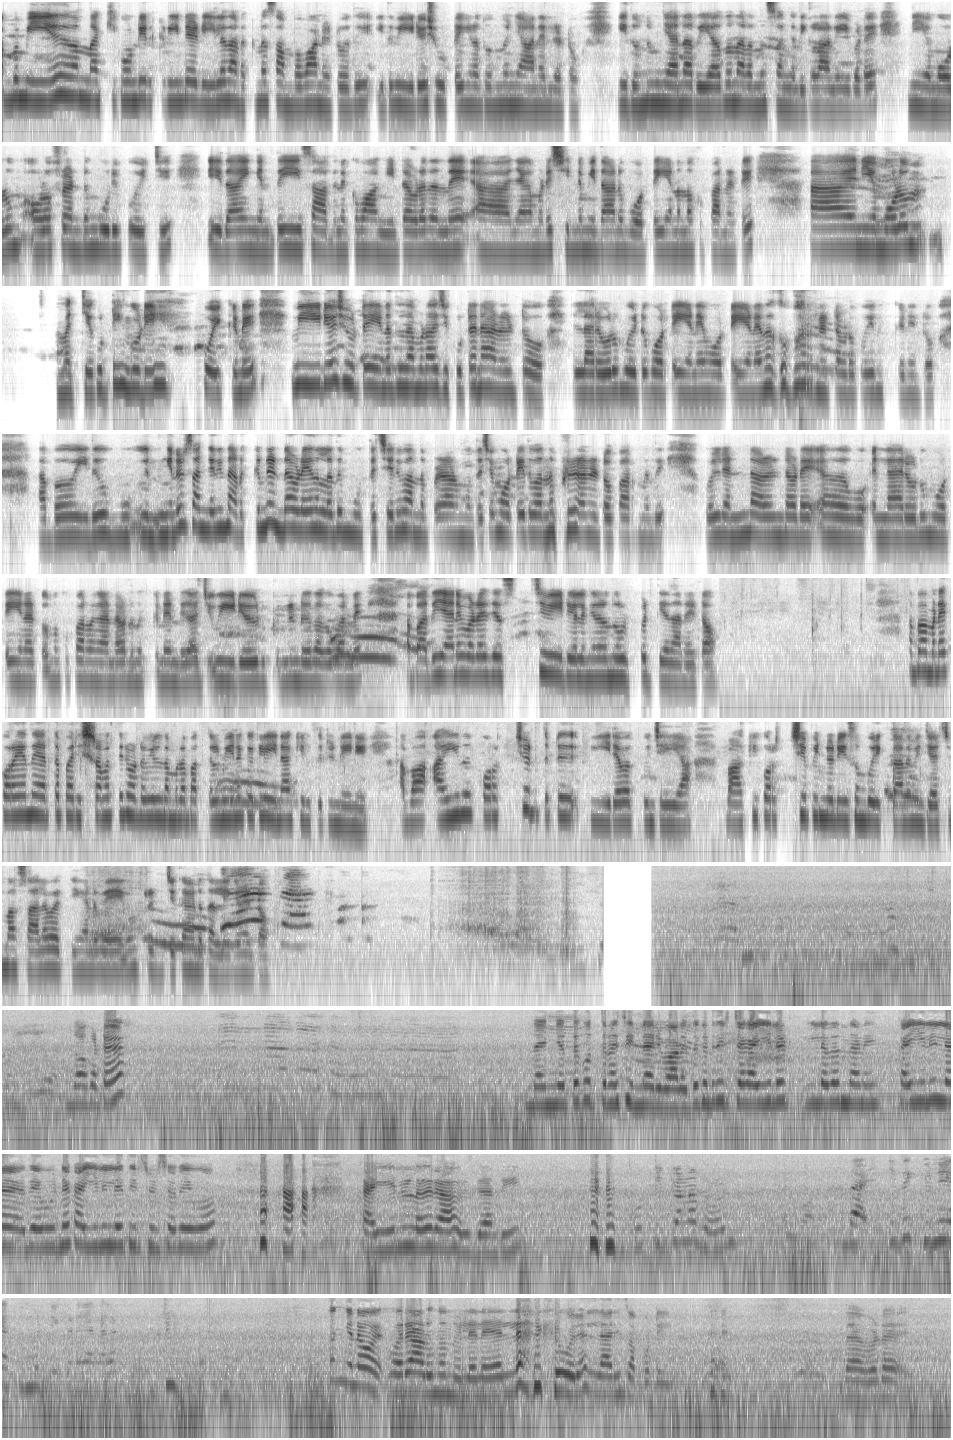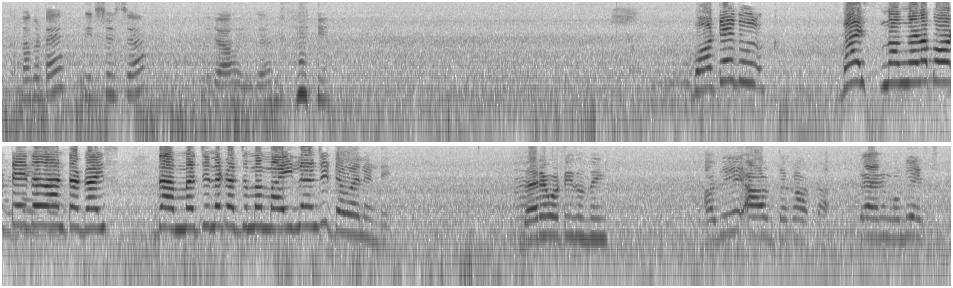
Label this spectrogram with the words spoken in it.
അപ്പം മീൻ നന്നാക്കിക്കൊണ്ടിരിക്കണീന്റെ ഇടയിൽ നടക്കുന്ന സംഭവമാണ് കേട്ടോ അത് ഇത് വീഡിയോ ഷൂട്ട് ചെയ്യണതൊന്നും ഞാനല്ല കേട്ടോ. ഇതൊന്നും ഞാൻ അറിയാതെ നടന്ന സംഗതികളാണ്. ഇവിടെ നിയമോളും ഓളെ ഫ്രണ്ടും കൂടി പോയിട്ട് ഇതാ ഇങ്ങനത്തെ ഈ സാധനമൊക്കെ വാങ്ങിയിട്ട് അവിടെ നിന്ന് ഞങ്ങളുടെ ചിഹ്നം ഇതാണ് വോട്ട് ചെയ്യണം എന്നൊക്കെ പറഞ്ഞിട്ട് നിയമോളും മറ്റേ കുട്ടിയും കൂടി പോയിക്കണ്. വീഡിയോ ഷൂട്ട് ചെയ്യണത് നമ്മുടെ അജിക്കുട്ടനാണ് കേട്ടോ എല്ലാവരോടും പോയിട്ട് വോട്ട് ചെയ്യണേ വോട്ട് ചെയ്യണേ എന്നൊക്കെ പറഞ്ഞിട്ട് അവിടെ പോയി നിൽക്കണേ കേട്ടോ അപ്പോൾ ഇത് ഇങ്ങനെ ഒരു സംഗതി നടക്കുന്നുണ്ട് അവിടെ എന്നുള്ളത് മുത്തച്ഛന് വന്നപ്പോഴാണ് മുത്തച്ഛൻ വോട്ട് ചെയ്ത് വന്നപ്പോഴാണ് കേട്ടോ പറഞ്ഞത്. അപ്പോൾ രണ്ടാളുണ്ട് അവിടെ എല്ലാവരോടും വോട്ട് ചെയ്യണം കേട്ടോ എന്നൊക്കെ പറഞ്ഞാണ്ട് അവിടെ നിൽക്കുന്നുണ്ട് അജി വീഡിയോ എടുക്കുന്നുണ്ട് എന്നൊക്കെ പറഞ്ഞ്. അപ്പോൾ അത് ഞാനിവിടെ ജസ്റ്റ് വീഡിയോയിൽ ഇങ്ങനെ ഒന്ന് ഉൾപ്പെടുത്തിയതാണ് കേട്ടോ അപ്പോൾ നമ്മുടെ കുറേ നേരത്തെ പരിശ്രമത്തിനൊടുവിൽ നമ്മുടെ ബത്തൽ മീനൊക്കെ ക്ലീൻ ആക്കി എടുത്തിട്ടുണ്ടേന്. അപ്പോൾ അതിന് കുറച്ചെടുത്തിട്ട് പീര വെക്കും ചെയ്യുക ബാക്കി കുറച്ച് പിന്നെ ഒരു ദിവസം പൊരിക്കാന്ന് വിചാരിച്ച് മസാല വരട്ടിങ്ങാണ്ട് വേഗം ഫ്രിഡ്ജൊക്കെ അങ്ങോട്ട് തള്ളിക്കണം കേട്ടോ. നോക്കട്ടെ. നെഞ്ഞത്ത് കുത്തുന്ന ചിന്ന അരിവാൾ. ഇത് കണ്ട് തിരിച്ച കയ്യിൽ ഇല്ലത് എന്താണ്? കയ്യിലില്ല? ദേവുവിന്റെ കയ്യിലില്ലേ തിരിച്ചു പിടിച്ച ദേവു? കയ്യിലുള്ളത് രാഹുൽ ഗാന്ധി. ഇങ്ങനെ ഒരാളൊന്നൊന്നുമില്ലല്ലേ എല്ലാവർക്കും ഒരെല്ലാരെയും സപ്പോർട്ട് ചെയ്യും. ഇതവിടെ നോക്കട്ടെ തിരിച്ചു വെച്ച രാഹുൽ ഗാന്ധി. വോട്ട് ചെയ്തു. ഗൈസ് ഞങ്ങളെ ബോട്ട് ചെയ്തതാണ് ഗൈസ് ഇത് അമ്മച്ചിന്റെ കച്ചമ്മ മൈലാഞ്ചി ഇട്ട പോലെ ഉണ്ട്. വേറെ ബോട്ട് ചെയ്തു അത് അവിടുത്തെ കാക്ക. ഫാനും കൊണ്ട് വരച്ചിട്ടുണ്ട്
